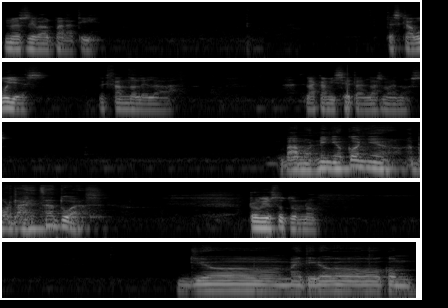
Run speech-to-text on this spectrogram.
no es rival para ti. Te escabulles, dejándole la, la camiseta en las manos. Vamos, niño, coño, a por las estatuas. Rubio, es tu turno. Yo me tiro con...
